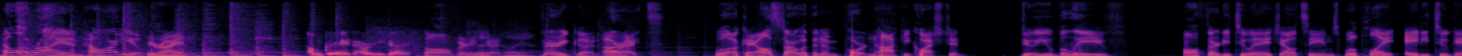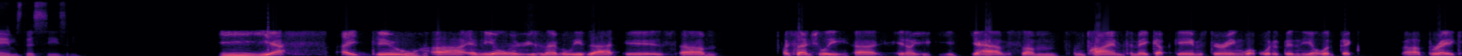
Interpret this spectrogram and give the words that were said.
Hello, Ryan. How are you? Hey, Ryan. I'm great. How are you guys? Oh, very Good. good. Oh, yeah. Very good. All right. Well, okay, I'll start with an important hockey question. Do you believe all 32 NHL teams will play 82 games this season? Yes, I do. Uh, and the only reason I believe that is um, essentially, uh, you know, you, you, you have some, some time to make up games during what would have been the Olympic uh, break.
